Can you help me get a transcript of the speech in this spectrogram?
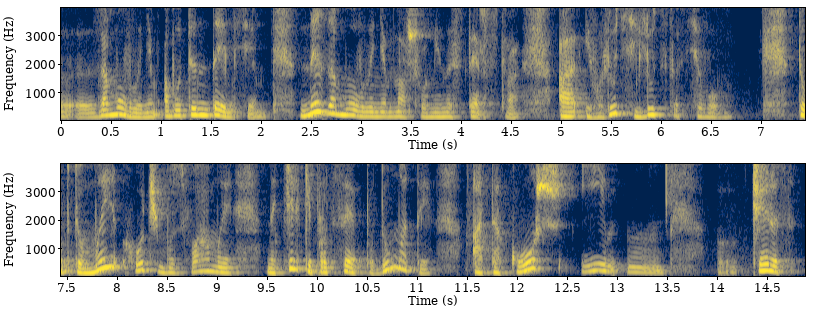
е, замовленням або тенденціям, не замовленням нашого міністерства, а еволюції людства в цілому. Тобто ми хочемо з вами не тільки про це подумати, а також і через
